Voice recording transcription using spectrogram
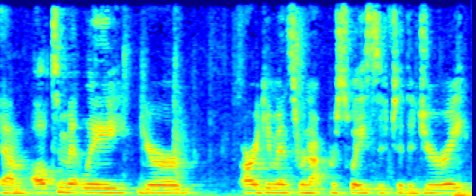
Um, ultimately, your arguments were not persuasive to the jury,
